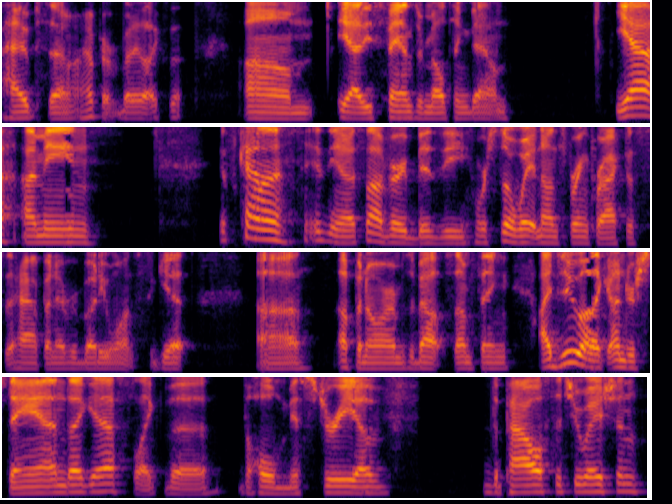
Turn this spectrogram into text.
I hope so. I hope everybody likes it. Um, yeah, these fans are melting down. Yeah, I mean, it's kind of you know it's not very busy. We're still waiting on spring practice to happen. Everybody wants to get uh, up in arms about something. I do like understand, I guess, like the the whole mystery of the Powell situation.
